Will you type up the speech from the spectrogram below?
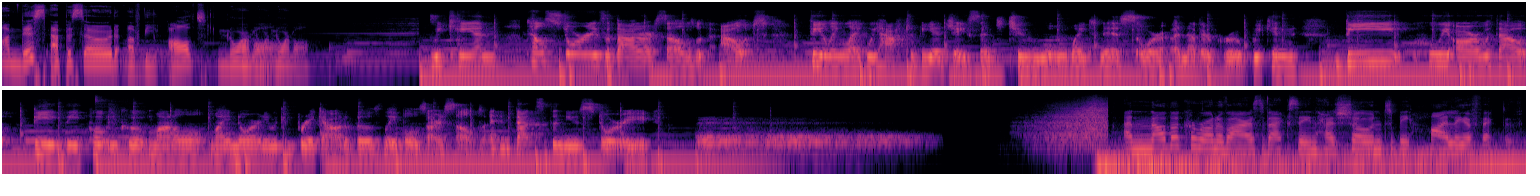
on this episode of the Alt Normal. Normal. We can tell stories about ourselves without feeling like we have to be adjacent to whiteness or another group. We can be who we are without being the quote unquote model minority. We can break out of those labels ourselves. I think that's the new story. Another coronavirus vaccine has shown to be highly effective.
